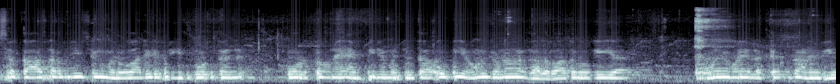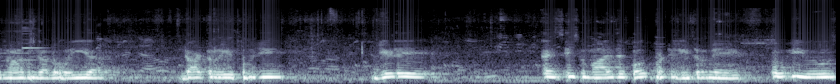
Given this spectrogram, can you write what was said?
ਸਰਦਾਰ ਸਰਬਜੀਤ ਸਿੰਘ ਮਲੋਆ ਜਿਹੜੇ ਫਰੀਦਕੋਟ ਤੋਂ ਕੋਟ ਤੋਂ ਨੇ ਐਮਪੀ ਨੇ ਮੌਜੂਦਾ ਉਹ ਵੀ ਆਉਣਗੇ, ਉਹਨਾਂ ਨਾਲ ਗੱਲਬਾਤ ਹੋ ਗਈ ਆ। ਹੁਣੇ ਹੁਣੇ ਲੱਖੇ ਸੁਧਾਣੇ ਵੀਰ ਨਾਲ ਵੀ ਗੱਲ ਹੋਈ ਆ। ਡਾਕਟਰ ਰੀਤੂ ਜੀ, ਜਿਹੜੇ ਐਸੀ ਸਮਾਜ ਦੇ ਬਹੁਤ ਵੱਡੇ ਲੀਡਰ ਨੇ, ਉਹ ਵੀ ਉਸ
